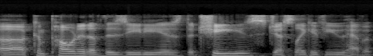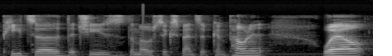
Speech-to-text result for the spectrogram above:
uh, component of the ziti is the cheese. Just like if you have a pizza, the cheese is the most expensive component. Well,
